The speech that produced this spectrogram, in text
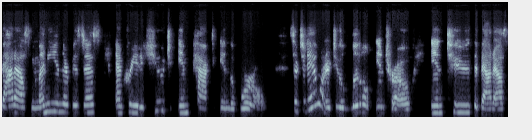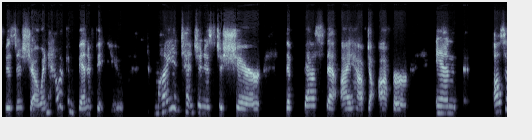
badass money in their business, and create a huge impact in the world. So today I want to do a little intro into the Badass Business Show and how it can benefit you. My intention is to share the best that I have to offer and also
